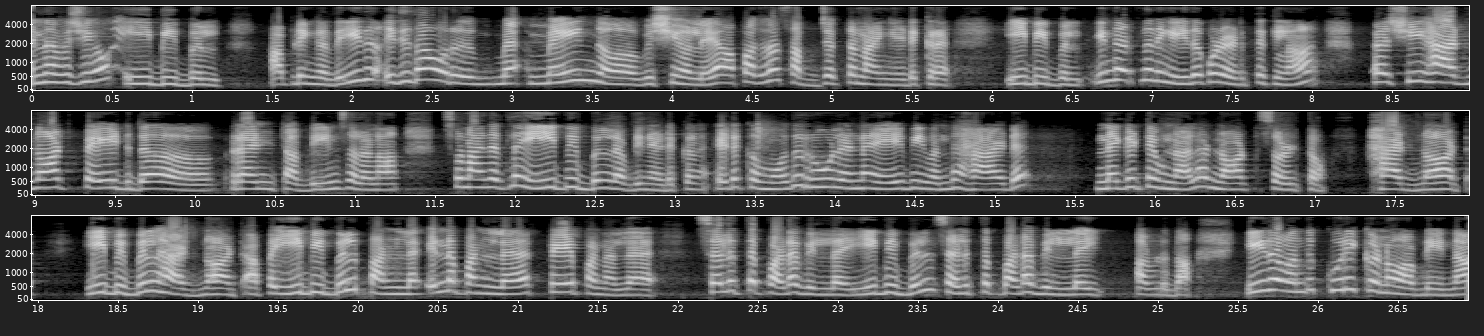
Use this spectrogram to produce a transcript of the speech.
என்ன விஷயம்? இபி பில் அப்படிங்கிறது. இது இதுதான் ஒரு மெயின் விஷயம் இல்லையா? அப்போ அதுதான் சப்ஜெக்டை நான் இங்கே எடுக்கிறேன். இபி பில் இந்த இடத்துல நீங்கள் இதை கூட எடுத்துக்கலாம். She had not paid the rent அப்படின்னு சொல்லலாம். ஸோ நான் இந்த இடத்துல இபி பில் அப்படின்னு எடுக்கிறேன். எடுக்கும் போது ரூல் என்ன ஏபி வந்து ஹேடு நெகட்டிவ்னால நாட் சொல்லிட்டோம். Had not EB bill had not அப்போ இபி பில் பண்ணல. என்ன பண்ணல? பே பண்ணலை. செலுத்தப்படவில்லை. இபி பில் செலுத்தப்படவில்லை. அவ்வளவுதான். இதை வந்து குறிக்கணும் அப்படின்னா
